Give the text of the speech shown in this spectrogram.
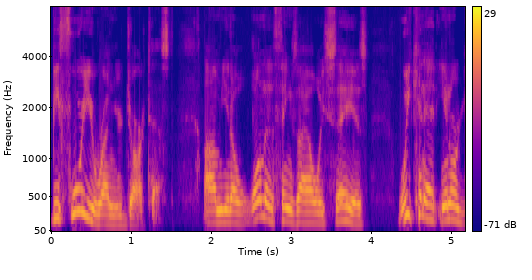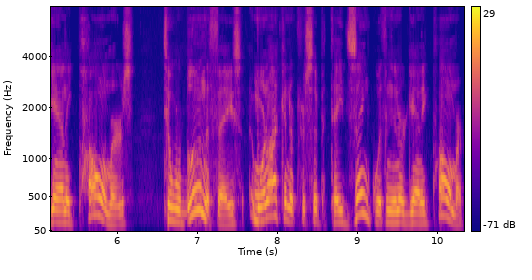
before you run your jar test. Um, you know, one of the things I always say is we can add inorganic polymers till we're blue in the face, and we're not going to precipitate zinc with an inorganic polymer.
